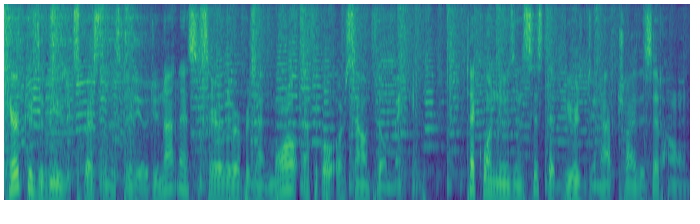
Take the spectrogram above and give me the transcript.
Characters and views expressed in this video do not necessarily represent moral, ethical, or sound filmmaking. Tech One News insists that viewers do not try this at home.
